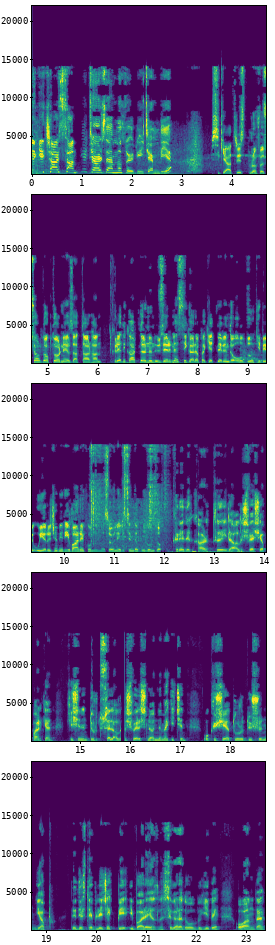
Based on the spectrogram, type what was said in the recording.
Ya geçersem? Geçersem nasıl ödeyeceğim diye. Psikiyatrist Profesör Doktor Nevzat Tarhan, kredi kartlarının üzerine sigara paketlerinde olduğu gibi uyarıcı bir ibare konulması önerisinde bulundu. kredi kartı ile alışveriş yaparken kişinin dürtüsel alışverişini önlemek için o kişiye dur düşün yap dedirtebilecek bir ibare yazılır sigarada olduğu gibi. O anda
